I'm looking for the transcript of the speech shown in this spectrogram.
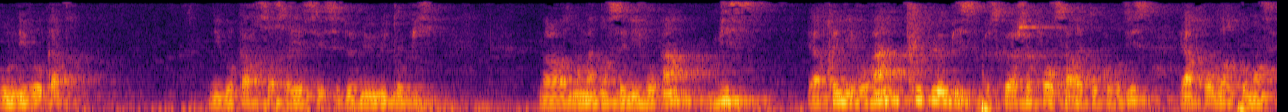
ou le niveau 4. Niveau 4, ça, ça y est, c'est devenu une utopie. Malheureusement, maintenant, c'est niveau 1, bis. Et après, niveau 1, triple bis. Parce qu'à chaque fois, on s'arrête au cours 10 et après, on doit recommencer.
